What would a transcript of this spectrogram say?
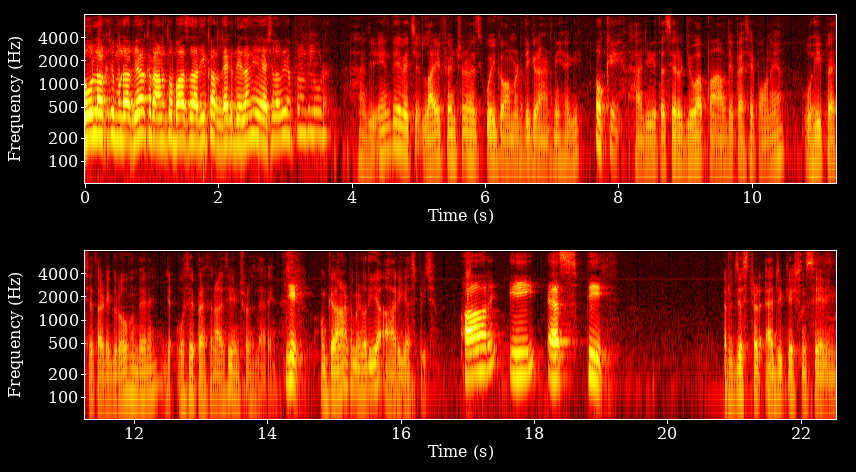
2 ਲੱਖ ਚ ਮੁੰਡਾ ਵਿਆਹ ਕਰਾਉਣ ਤੋਂ ਬਾਅਦ ਸਾਰੀ ਘਰ ਲੈ ਕੇ ਦੇ ਦਾਂਗੇ ਐਸ਼ ਲਵੇ ਆਪਾਂ ਨੂੰ ਕੀ ਲੋੜ ਹੈ ਹਾਂਜੀ ਇਹਦੇ ਵਿੱਚ ਲਾਈਫ ਇੰਸ਼ੋਰੈਂਸ ਕੋਈ ਗਵਰਨਮੈਂਟ ਦੀ ਗ੍ਰਾਂਟ ਨਹੀਂ ਹੈਗੀ। ਓਕੇ ਹਾਂਜੀ ਇਹ ਤਾਂ ਸਿਰਫ ਜੋ ਆਪਾਂ ਆਪਦੇ ਪੈਸੇ ਪਾਉਨੇ ਆ ਉਹੀ ਪੈਸੇ ਤੁਹਾਡੇ ਗਰੋ ਹੁੰਦੇ ਨੇ ਜਾਂ ਉਸੇ ਪੈਸੇ ਨਾਲ ਅਸੀਂ ਇੰਸ਼ੋਰੈਂਸ ਲੈ ਰਹੇ ਜੀ। ਹਾਂ ਗ੍ਰਾਂਟ ਮਿਲਦੀ ਹੈ ਆਰਈਐਸਪੀ ਚ। R E S P registered education saving.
